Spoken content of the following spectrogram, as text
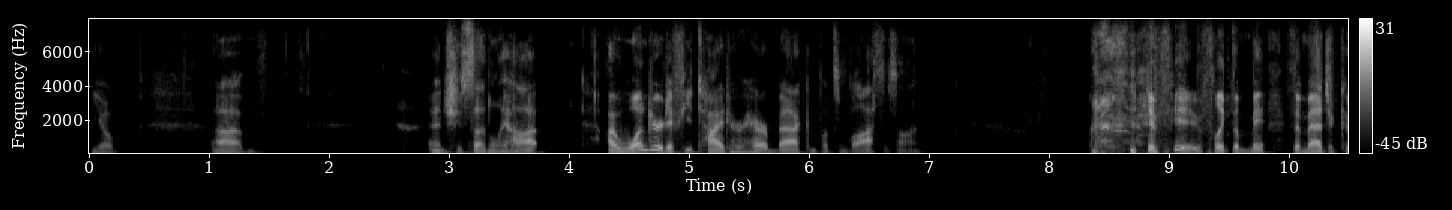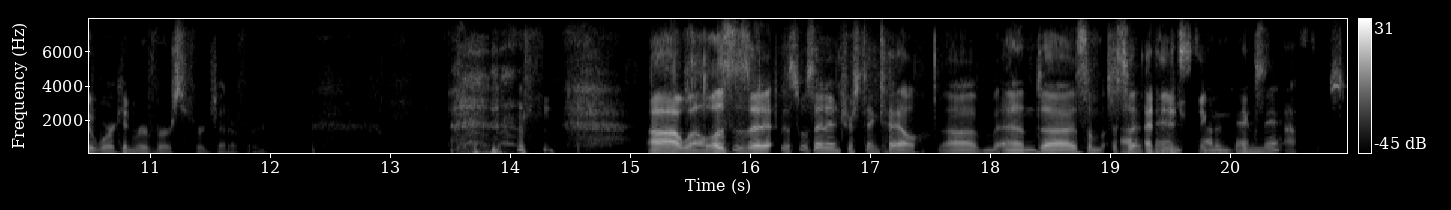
you know, um, and she's suddenly hot. I wondered if you tied her hair back and put some glasses on. if, if like the if the magic could work in reverse for Jennifer. Ah, well, this is a this was an interesting tale, um, and uh, some so, of an 10? Out of interesting 10, mix of Nick? masters.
